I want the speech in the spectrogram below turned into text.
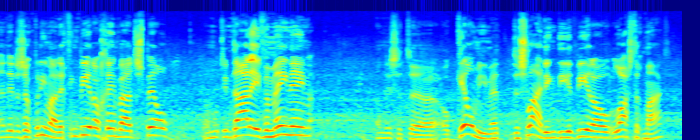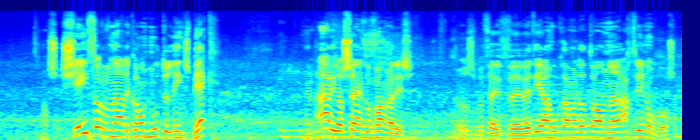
En dit is ook prima richting Bero. Geen buitenspel. Dan moet hij hem daar even meenemen. Dan is het uh, ook Gelmi met de sliding die het Bero lastig maakt. Als Schaefer naar de kant moet, de linksback. En Arias zijn vervanger is. Zoals bij VVV weten, ja, hoe gaan we dat dan uh, achterin oplossen?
